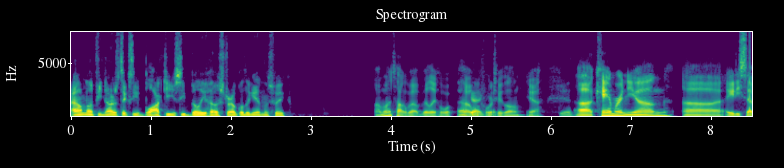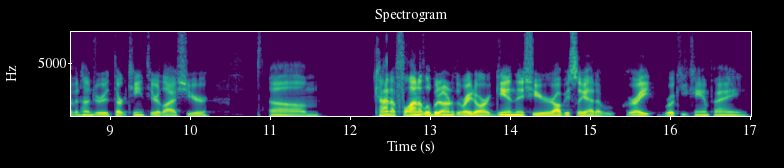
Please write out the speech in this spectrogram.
I don't know if you noticed it because he blocked you. You see Billy Ho struggled again this week. I'm going to talk about Billy Ho, okay, before good. too long. Yeah. Uh, Cameron Young, uh, 8,700, 13th here last year. Um, kind of flying a little bit under the radar again this year. Obviously, had a great rookie campaign,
